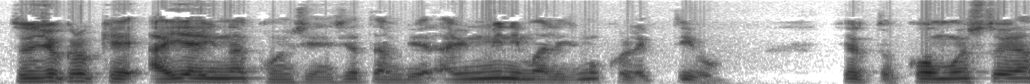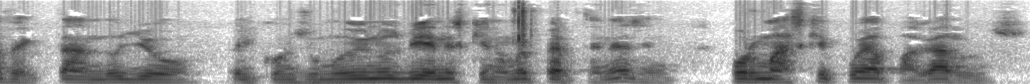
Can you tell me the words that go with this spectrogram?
Entonces yo creo que ahí hay una conciencia también, hay un minimalismo colectivo, ¿cierto? ¿Cómo estoy afectando yo el consumo de unos bienes que no me pertenecen, por más que pueda pagarlos?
